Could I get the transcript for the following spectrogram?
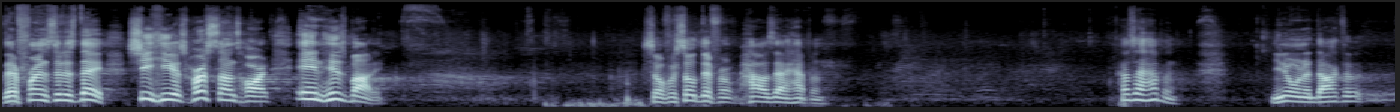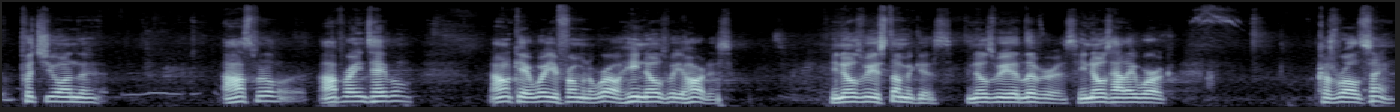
They're friends to this day. She hears her son's heart in his body. So if we're so different, how does that happen? How does that happen? You know when a doctor puts you on the hospital, operating table, I don't care where you're from in the world, He knows where your heart is. He knows where your stomach is. He knows where your liver is. He knows how they work because we're all the same.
